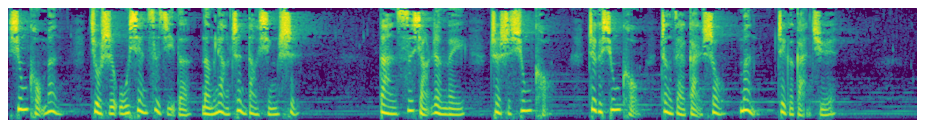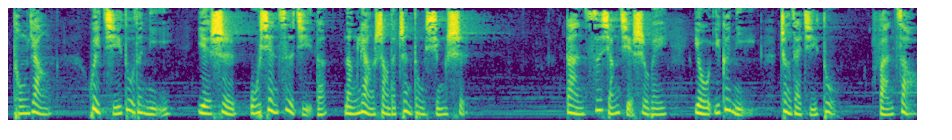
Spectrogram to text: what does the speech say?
胸口闷就是无限自己的能量震荡形式。但思想认为这是胸口，这个胸口正在感受闷这个感觉。同样，会嫉妒的你也是无限自己的能量上的震动形式。但思想解释为有一个你正在嫉妒、烦躁、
